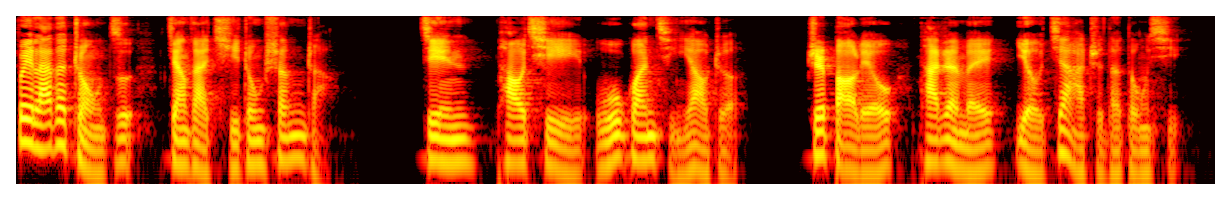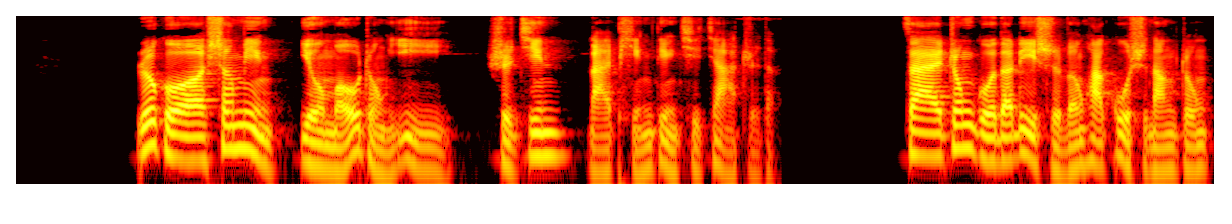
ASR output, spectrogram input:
未来的种子将在其中生长。今抛弃无关紧要者，只保留他认为有价值的东西。如果生命有某种意义，是金来评定其价值的。在中国的历史文化故事当中，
